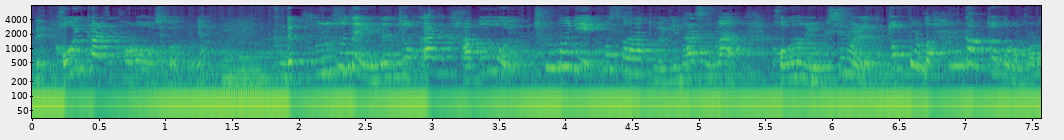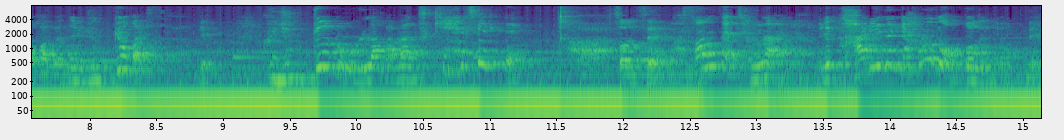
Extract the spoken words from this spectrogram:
네. 거기까지 걸어오시거든요. 음. 근데 분수대 있는 쪽까지 가도 충분히 코스 하나 돌긴 하지만 거기서 욕심을 내서 조금 더 한강 쪽으로 걸어가면은 육교가 있어요. 네. 그 육교를 올라가면 특히 해질 때 아 선셋. 아, 선셋 장난 아니야. 이제 가리는 게 하나도 없거든요. 네.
